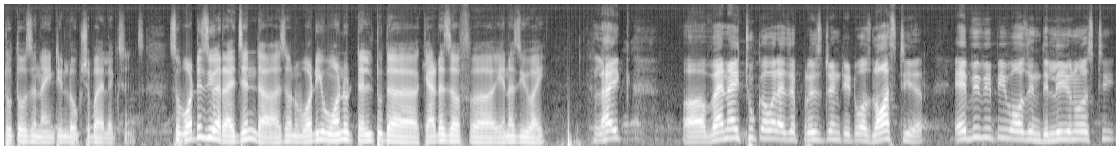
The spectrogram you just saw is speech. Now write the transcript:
2019 Lok Sabha elections. So what is your agenda? So what do you want to tell to the cadres of uh, NSUI? Like uh, when I took over as a president, it was last year. ABVP was in Delhi University,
